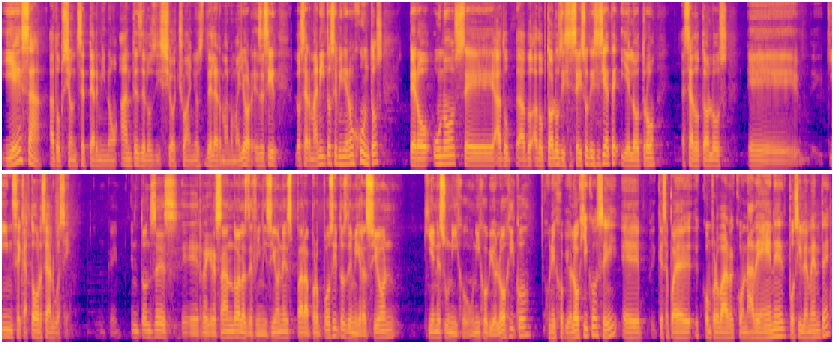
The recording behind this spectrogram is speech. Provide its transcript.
y esa adopción se terminó antes de los 18 años del hermano mayor. Es decir, los hermanitos se vinieron juntos, pero uno se adoptó a los 16 o 17 y el otro se adoptó a los 15, 14, algo así. Entonces, eh, regresando a las definiciones, para propósitos de migración, ¿Quién es un hijo? ¿Un hijo biológico? Un hijo biológico, sí, eh, que se puede comprobar con ADN posiblemente.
